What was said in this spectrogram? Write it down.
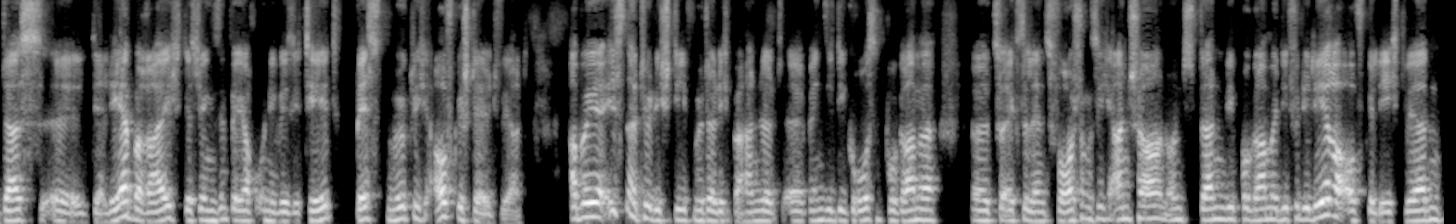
dass der Lehrbereich, deswegen sind wir ja auch Universität, bestmöglich aufgestellt wird. Aber er ist natürlich stiefmütterlich behandelt, äh, wenn Sie die großen Programme äh, zur Exzellenzforschung sich anschauen und dann die Programme, die für die Lehrer aufgelegt werden,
